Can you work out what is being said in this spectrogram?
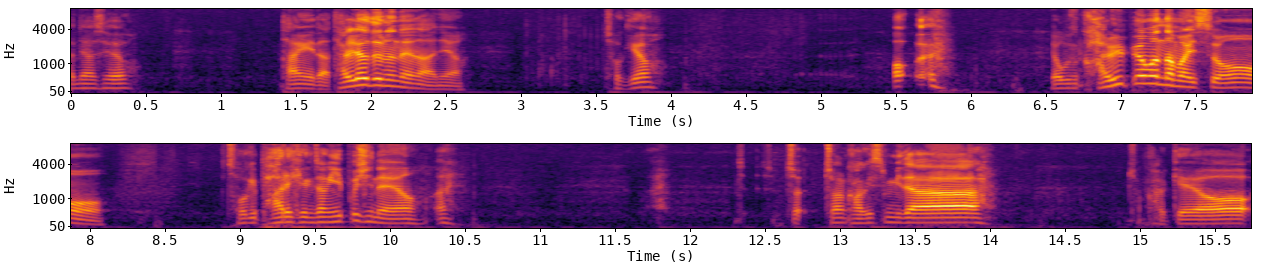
안녕하세요. 다행이다. 달려드는 애는 아니야. 저기요? 어, 에. 야 무슨 갈비뼈만 남아 있어. 저기 발이 굉장히 이쁘시네요. 에. 저, 저, 전 가겠습니다. 전 갈게요.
